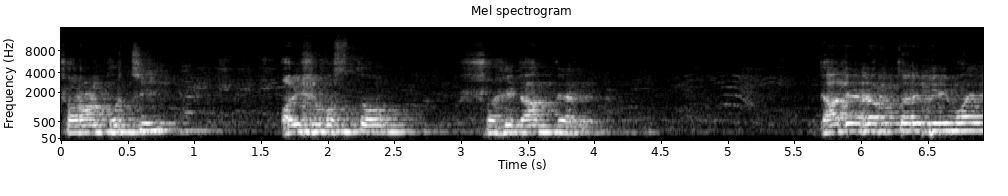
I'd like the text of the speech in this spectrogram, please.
স্মরণ করছি। ওই সমস্ত শহীদানদের, যাদের রক্তের বিনিময়ে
